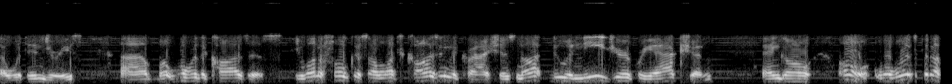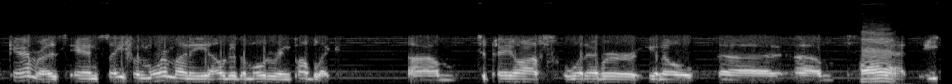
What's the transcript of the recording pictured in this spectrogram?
uh, with injuries. Uh, but what were the causes? You want to focus on what's causing the crashes, not do a knee jerk reaction and go, oh, well, let's put up cameras and siphon more money out of the motoring public um, to pay off whatever, you know, uh, um, oh. each.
